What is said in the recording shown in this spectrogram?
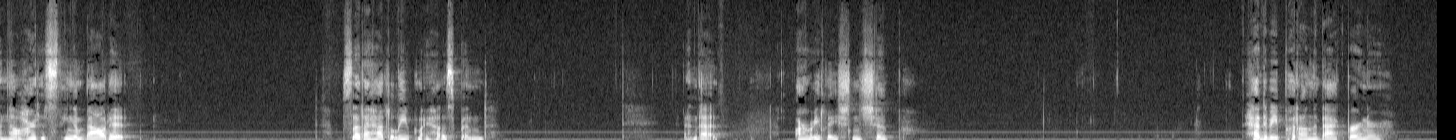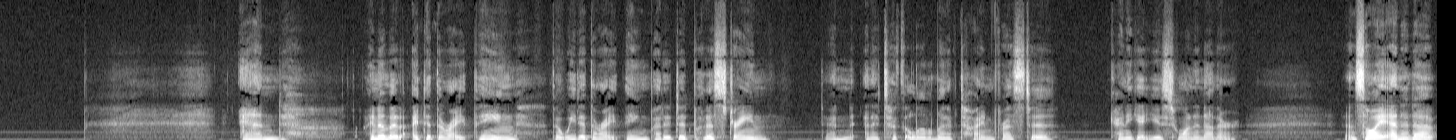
And the hardest thing about it was that I had to leave my husband and that our relationship had to be put on the back burner. And I know that I did the right thing, that we did the right thing, but it did put a strain and, and it took a little bit of time for us to kind of get used to one another. And so I ended up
